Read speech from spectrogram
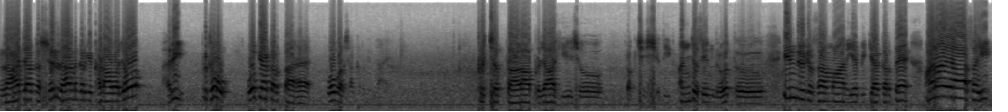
राजा का शरीर धारण करके खड़ा हुआ, जो हरि पृथु, वो क्या करता है? वो वर्षा कर देता है। प्रजा रक्षिष्यति अंजसेन्द्रवत। इंद्र के समान ये भी क्या करते हैं? अनायास ही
